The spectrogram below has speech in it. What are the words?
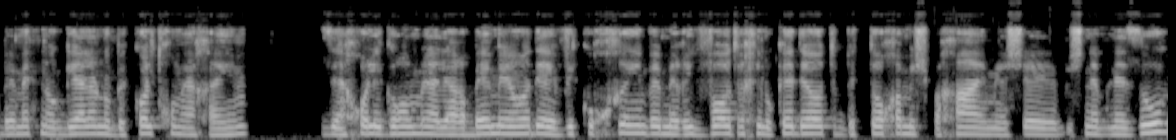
באמת נוגע לנו בכל תחומי החיים. זה יכול לגרום להרבה מאוד אה, ויכוחים ומריבות וחילוקי דעות בתוך המשפחה, אם יש אה, שני בני זוג.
